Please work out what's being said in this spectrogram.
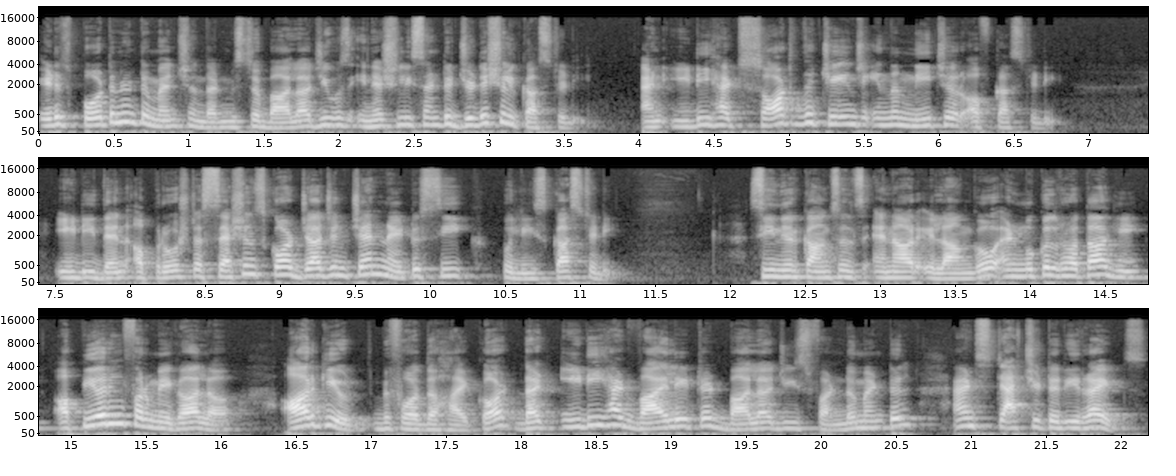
It is pertinent to mention that Mr. Balaji was initially sent to judicial custody and ED had sought the change in the nature of custody. ED then approached a Sessions Court judge in Chennai to seek police custody. Senior counsels NR Elango and Mukul Rohatgi, appearing for Meghala, argued before the High Court that ED had violated Balaji's fundamental and statutory rights.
